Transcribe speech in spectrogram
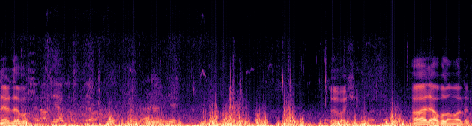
Nerede bu? Herhalde yakın değil mi? Dur bakayım. Hala bulamadım.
